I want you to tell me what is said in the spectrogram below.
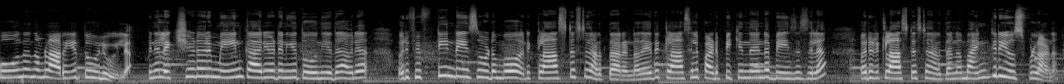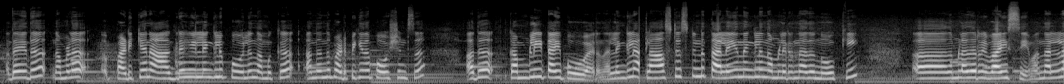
പോകുന്നത് നമ്മൾ അറിയത്തോലുമില്ല. പിന്നെ ലക്ഷ്യയുടെ ഒരു മെയിൻ കാര്യമായിട്ട് എനിക്ക് തോന്നിയത് അവർ ഒരു ഫിഫ്റ്റീൻ ഡേയ്സ് കൂടുമ്പോൾ ഒരു ക്ലാസ് ടെസ്റ്റ് നടത്താറുണ്ട്. അതായത് ക്ലാസ്സിൽ പഠിപ്പിക്കുന്നതിന്റെ ബേസിസിൽ അവരൊരു ക്ലാസ് ടെസ്റ്റ് നടത്താറുണ്ട്. ഭയങ്കര യൂസ്ഫുൾ ആണ്. അതായത് നമ്മൾ പഠിക്കാൻ ആഗ്രഹമില്ലെങ്കിൽ പോലും നമുക്ക് അന്നന്ന് പഠിപ്പിക്കുന്ന പോർഷൻസ് അത് കംപ്ലീറ്റ് ആയി പോകുമായിരുന്നു അല്ലെങ്കിൽ ക്ലാസ് ടെസ്റ്റിന്റെ തലേന്നെങ്കിലും നമ്മളിരുന്ന് അത് നോക്കി നമ്മളത് റിവൈസ് ചെയ്യും. അത് നല്ല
